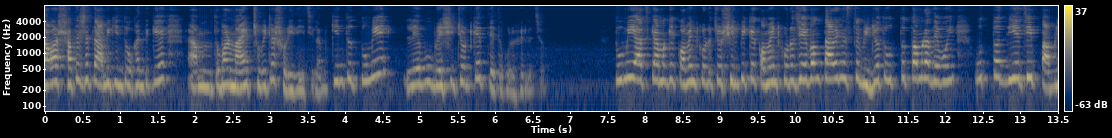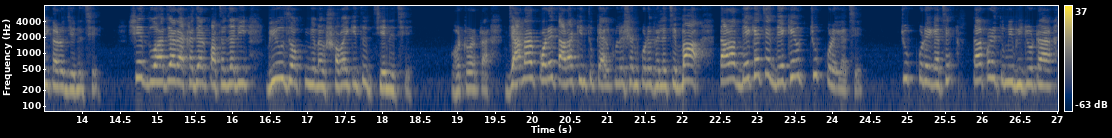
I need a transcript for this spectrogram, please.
দেওয়ার সাথে সাথে আমি কিন্তু ওখান থেকে তোমার মায়ের ছবিটা সরিয়ে দিয়েছিলাম। কিন্তু তুমি লেবু বেশি চটকে তেতো করে ফেলেছো। তুমি আজকে আমাকে কমেন্ট করেছ, শিল্পীকে কমেন্ট করেছ এবং তার এগেনস্টে ভিডিওতে উত্তর তো আমরা দেবই। উত্তর দিয়েছি পাবলিক আরও জেনেছে। সে দু হাজার এক হাজার পাঁচ হাজারই ভিউজ হোক কেন, সবাই কিন্তু জেনেছে ঘটনাটা। জানার পরে তারা কিন্তু ক্যালকুলেশন করে ফেলেছে বা তারা দেখেছে, দেখেও চুপ করে গেছে। চুপ করে গেছে। তারপরে তুমি ভিডিওটা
